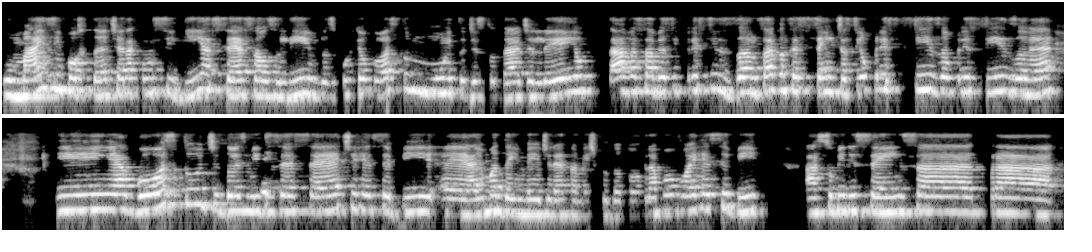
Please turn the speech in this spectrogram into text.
o mais importante era conseguir acesso aos livros, porque eu gosto muito de estudar, de ler, e eu estava, sabe, assim, precisando, sabe quando você sente assim, eu preciso, eu preciso, né? E em agosto de 2017, recebi, é, aí eu mandei e-mail diretamente para o doutor Grabovoi e recebi a sublicença para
